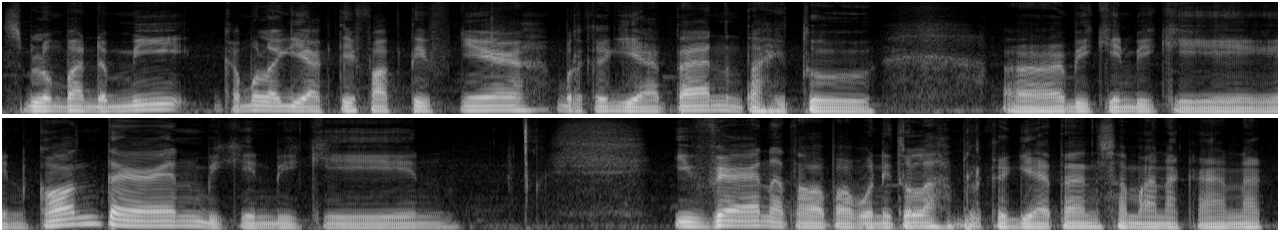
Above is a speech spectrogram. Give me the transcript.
sebelum pandemi kamu lagi aktif-aktifnya berkegiatan entah itu uh, bikin-bikin konten bikin-bikin event atau apa pun itulah berkegiatan sama anak-anak.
